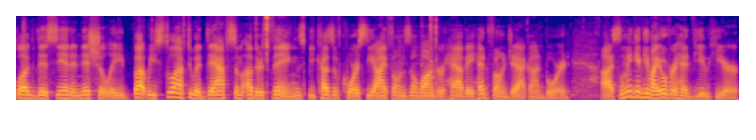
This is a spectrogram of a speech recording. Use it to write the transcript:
plug this in initially, but we still have to adapt some other things because, of course, the iPhones no longer have a headphone jack on board. Uh, so let me give you my overhead view here.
